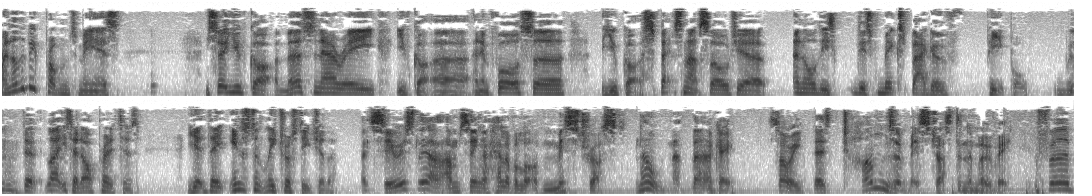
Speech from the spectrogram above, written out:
Another big problem to me is, so you've got a mercenary, you've got uh, an enforcer, you've got a Spetsnaz soldier, and all these this mixed bag of people, with that, like you said, are predators. Yet they instantly trust each other. Uh, seriously, I, I'm seeing a hell of a lot of mistrust. No, no, no, okay. Sorry, there's tons of mistrust in the movie. For about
